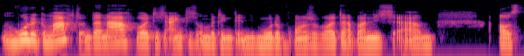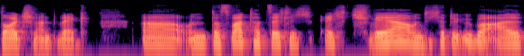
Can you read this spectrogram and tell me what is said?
Mode gemacht und danach wollte ich eigentlich unbedingt in die Modebranche, wollte aber nicht ähm, aus Deutschland weg. Äh, und das war tatsächlich echt schwer und ich hätte überall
